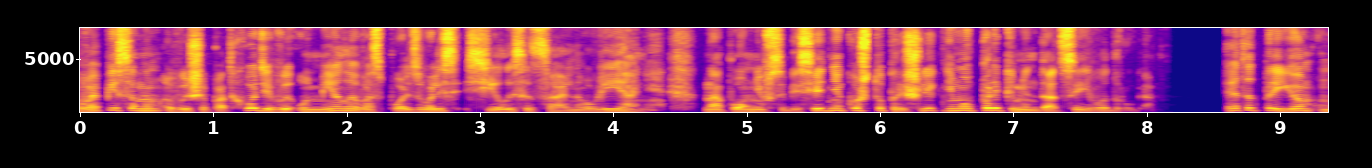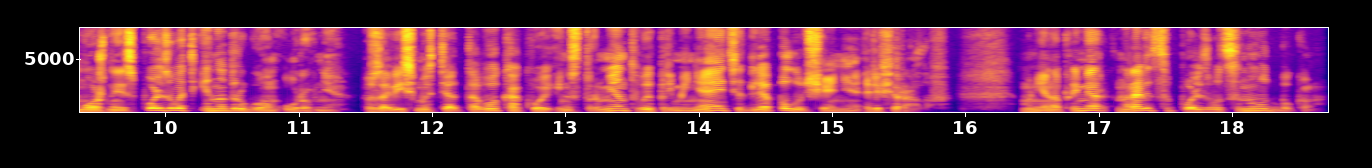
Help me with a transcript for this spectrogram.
В описанном выше подходе вы умело воспользовались силой социального влияния, напомнив собеседнику, что пришли к нему по рекомендации его друга. Этот прием можно использовать и на другом уровне, в зависимости от того, какой инструмент вы применяете для получения рефералов. Мне, например, нравится пользоваться ноутбуком,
